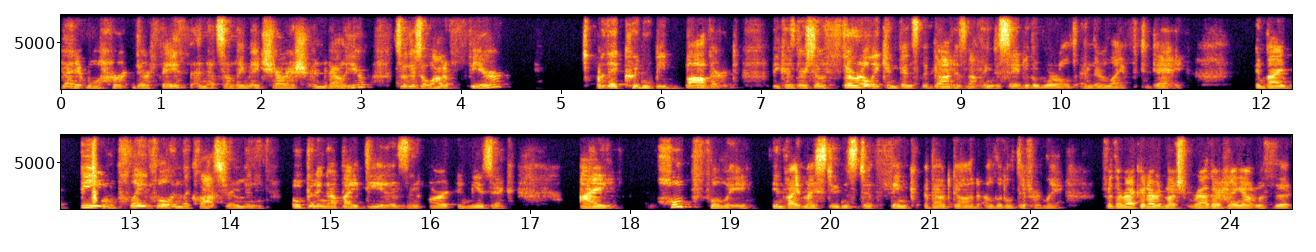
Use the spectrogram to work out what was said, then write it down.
that it will hurt their faith and that's something they cherish and value. So there's a lot of fear or they couldn't be bothered because they're so thoroughly convinced that God has nothing to say to the world and their life today. And by being playful in the classroom and opening up ideas and art and music, I hopefully invite my students to think about God a little differently. For the record, I would much rather hang out with the,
